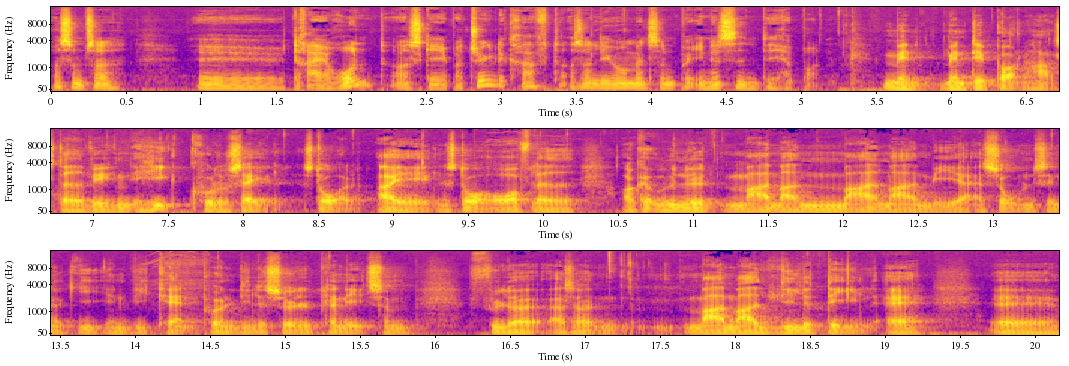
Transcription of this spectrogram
og som så øh, drejer rundt og skaber tyngdekraft, og så lever man sådan på indersiden af det her bånd. Men, men det bånd har stadigvæk en helt kolossal stor areal, en stor overflade, og kan udnytte meget, meget, meget, meget mere af solens energi, end vi kan på en lille sølvplanet, som fylder altså en meget, meget lille del af, øh,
